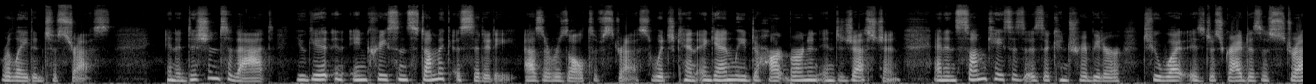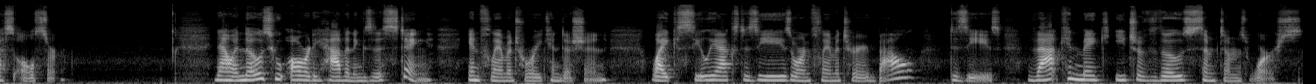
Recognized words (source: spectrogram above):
related to stress. In addition to that, you get an increase in stomach acidity as a result of stress, which can again lead to heartburn and indigestion, and in some cases is a contributor to what is described as a stress ulcer. Now, in those who already have an existing inflammatory condition, like celiac disease or inflammatory bowel disease, that can make each of those symptoms worse.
